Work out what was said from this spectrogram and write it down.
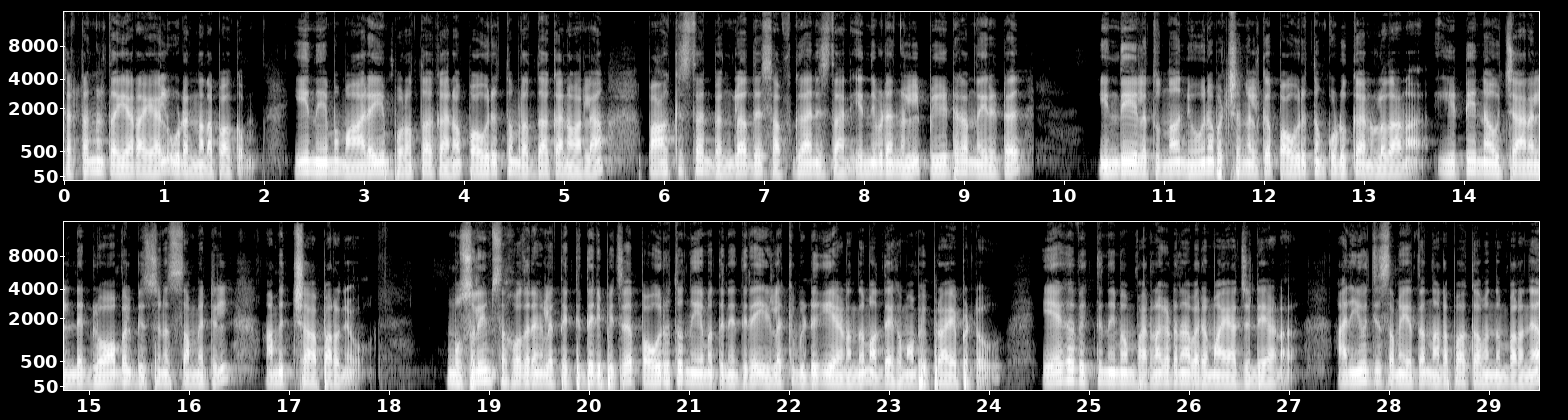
ചട്ടങ്ങൾ തയ്യാറായാൽ ഉടൻ നടപ്പാക്കും. ഈ നിയമം ആരെയും പുറത്താക്കാനോ പൗരത്വം റദ്ദാക്കാനോ അല്ല പാകിസ്ഥാൻ ബംഗ്ലാദേശ് അഫ്ഗാനിസ്ഥാൻ എന്നിവിടങ്ങളിൽ പീഡനം നേരിട്ട് ഇന്ത്യയിലെത്തുന്ന ന്യൂനപക്ഷങ്ങൾക്ക് പൗരത്വം കൊടുക്കാനുള്ളതാണ്. ഇ ടി നൗ ചാനലിന്റെ ഗ്ലോബൽ ബിസിനസ് സമ്മിറ്റിൽ അമിത് ഷാ പറഞ്ഞു. മുസ്ലിം സഹോദരങ്ങളെ തെറ്റിദ്ധരിപ്പിച്ച് പൗരത്വ നിയമത്തിനെതിരെ ഇളക്കി വിടുകയാണെന്നും അദ്ദേഹം അഭിപ്രായപ്പെട്ടു. ഏക വ്യക്തി നിയമം ഭരണഘടനാപരമായ അജണ്ടയാണ്. അനുയോജ്യ സമയത്ത് നടപ്പാക്കാമെന്നും പറഞ്ഞ്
